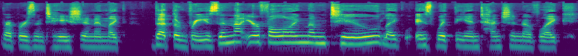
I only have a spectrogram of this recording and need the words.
representation and like that the reason that you're following them too like is with the intention of like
